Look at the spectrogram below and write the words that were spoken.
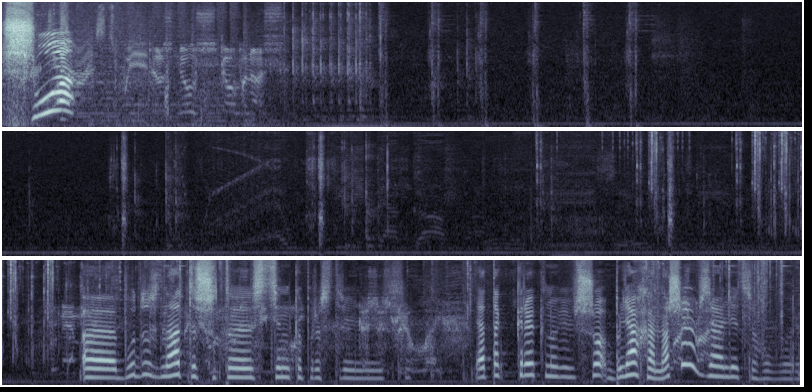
Шо? Буду знати, що та стінка прострілюється. Я так крикнув, і що? Бляха, на що я взагалі це говорю?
